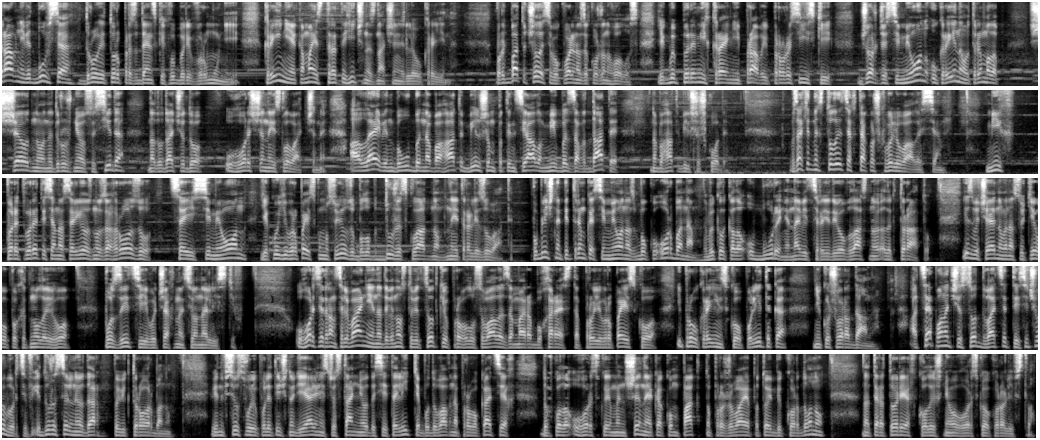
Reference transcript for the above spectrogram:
травні відбувся другий тур президентських виборів в Румунії, країні, яка має стратегічне значення для України. Боротьба точилася буквально за кожен голос. Якби переміг крайній правий проросійський Джорджа Сіміон, Україна отримала б ще одного недружнього сусіда на додачу до Угорщини і Словаччини. Але він був би набагато більшим потенціалом, міг би завдати набагато більше шкоди. В західних столицях також хвилювалися. Міг перетворитися на серйозну загрозу цей Сіміон, яку Європейському Союзу було б дуже складно нейтралізувати. Публічна підтримка Сіміона з боку Орбана викликала обурення навіть серед його власного електорату. І, звичайно, вона суттєво похитнула його позиції в очах націоналістів. Угорці Трансильванії на 90% проголосували за мера Бухареста проєвропейського і проукраїнського політика Нікошора Дана. А це понад 620 тисяч виборців і дуже сильний удар по Віктору Орбану. Він всю свою політичну діяльність останнього десятиліття будував на провокаціях довкола угорської меншини, яка компактно проживає по той бік кордону на територіях колишнього угорського королівства.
